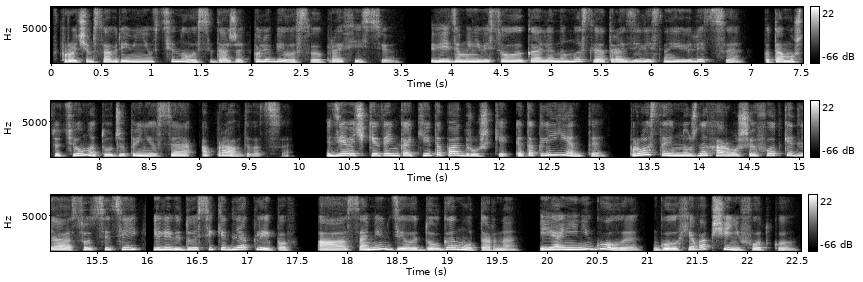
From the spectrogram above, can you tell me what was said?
Впрочем, со временем втянулась и даже полюбила свою профессию. Видимо, невеселые Галины мысли отразились на ее лице, потому что Тёма тут же принялся оправдываться. «Девочки, это не какие-то подружки, это клиенты. Просто им нужны хорошие фотки для соцсетей или видосики для клипов, а самим делать долго и муторно. И они не голые, голых я вообще не фоткаю».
